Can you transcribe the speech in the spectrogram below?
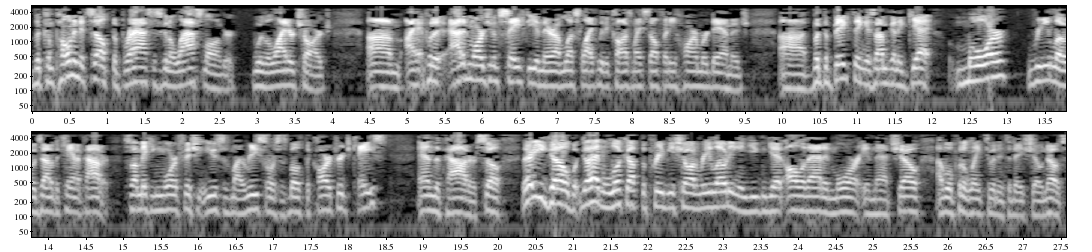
The component itself, the brass, is going to last longer with a lighter charge. Um, I put an added margin of safety in there. I'm less likely to cause myself any harm or damage. Uh, but the big thing is I'm going to get more reloads out of the can of powder. So I'm making more efficient use of my resources, both the cartridge case and the powder. So there you go. But go ahead and look up the previous show on reloading, and you can get all of that and more in that show. I will put a link to it in today's show notes.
